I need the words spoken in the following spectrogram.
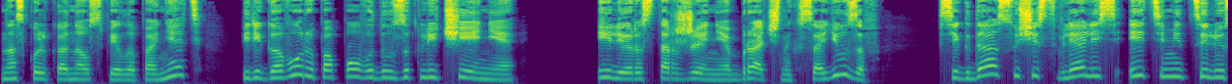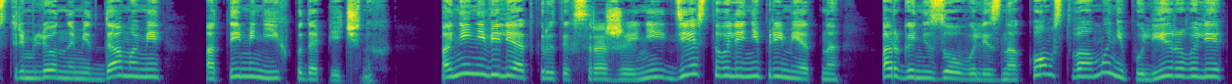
Насколько она успела понять, переговоры по поводу заключения или расторжения брачных союзов всегда осуществлялись этими целеустремленными дамами от имени их подопечных. Они не вели открытых сражений, действовали неприметно, организовывали знакомства, манипулировали,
